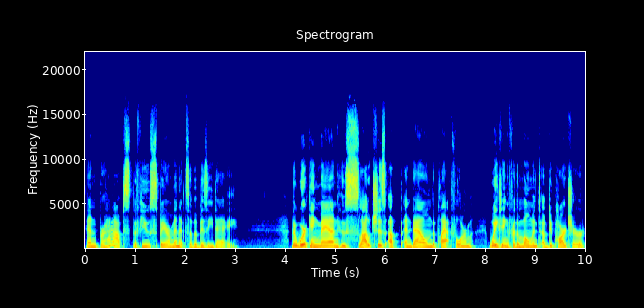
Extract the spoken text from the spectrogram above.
and perhaps the few spare minutes of a busy day. The working man who slouches up and down the platform, waiting for the moment of departure,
